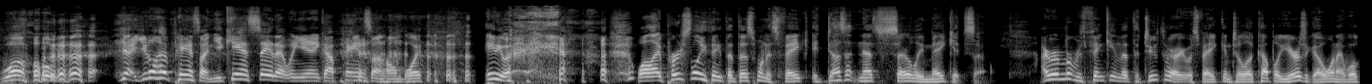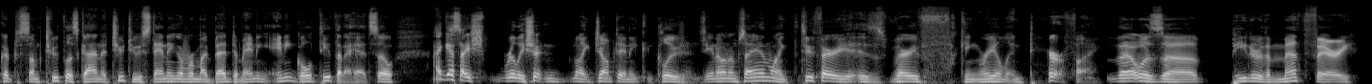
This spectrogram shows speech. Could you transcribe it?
Whoa. yeah, you don't have pants on. You can't say that when you ain't got pants on, homeboy. anyway, while I personally think that this one is fake, it doesn't necessarily make it so. I remember thinking that the tooth fairy was fake until a couple years ago when I woke up to some toothless guy in a tutu standing over my bed demanding any gold teeth that I had. So I guess I sh- really shouldn't like jump to any conclusions. You know what I'm saying? Like the tooth fairy is very fucking real and terrifying. That was uh Peter the meth fairy.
